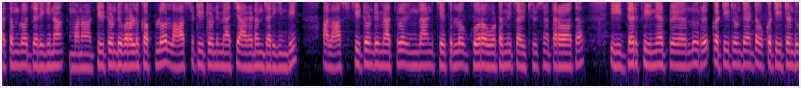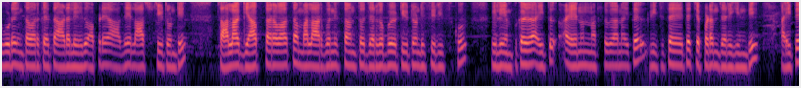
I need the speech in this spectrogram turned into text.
గతంలో జరిగిన మన టీ ట్వంటీ వరల్డ్ కప్లో లాస్ట్ టీ ట్వంటీ మ్యాచ్ ఆడడం జరిగింది. ఆ లాస్ట్ టీ ట్వంటీ మ్యాచ్లో ఇంగ్లాండ్ చేతుల్లో ఘోర ఓటమి చవి చూసిన తర్వాత ఈ ఇద్దరు సీనియర్ ప్లేయర్లు ఒక టీ ట్వంటీ అంటే ఒక టీ ట్వంటీ కూడా ఇంతవరకు అయితే ఆడలేదు. అప్పుడే అదే లాస్ట్ టీ ట్వంటీ చాలా గ్యాప్ తర్వాత తర్వాత మళ్ళీ ఆఫ్ఘనిస్తాన్తో జరగబోయే టీ ట్వంటీ సిరీస్కు వీళ్ళు ఎంపిక అయితే అయినట్లుగానైతే బీసీసీఐ అయితే చెప్పడం జరిగింది. అయితే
